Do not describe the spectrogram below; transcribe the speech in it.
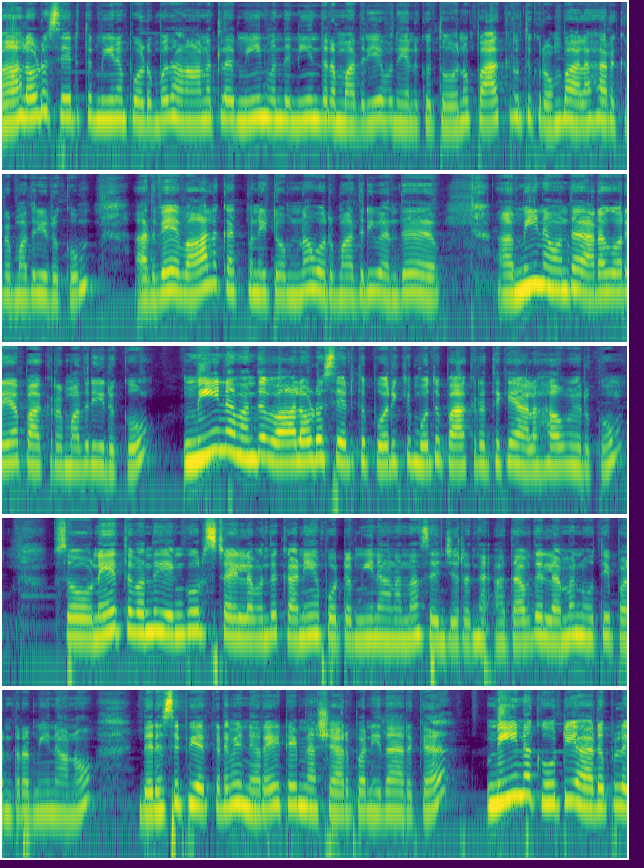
வாழோடு சேர்த்து மீனை போடும்போது ஆனத்தில் மீன் வந்து நீந்துற மாதிரியே வந்து எனக்கு தோணும். பார்க்குறதுக்கு ரொம்ப அழகாக இருக்கிற மாதிரி இருக்கும். அதுவே வாழை கட் பண்ணிட்டோம்னா ஒரு மாதிரி வந்து மீனை வந்து அறகுறையாக பார்க்குற மாதிரி இருக்கும். மீனை வந்து வாளோடு சேர்த்து பொறிக்கும் போது பார்க்குறதுக்கே அழகாகவும் இருக்கும். ஸோ நேற்று வந்து எங்கள் ஊர் ஸ்டைலில் வந்து கனியை போட்ட மீனானம் தான் செஞ்சுருந்தேன். அதாவது லெமன் ஊற்றி பண்ணுற மீனானம் இந்த ரெசிபி ஏற்கனவே நிறைய டைம் நான் ஷேர் பண்ணி தான் இருக்கேன். மீனை கூட்டி அடுப்பில்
